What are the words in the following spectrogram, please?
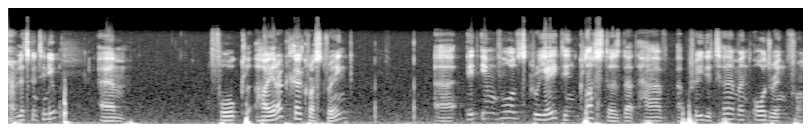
Let's continue. Um, for hierarchical clustering, uh, it involves creating clusters that have a predetermined ordering from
